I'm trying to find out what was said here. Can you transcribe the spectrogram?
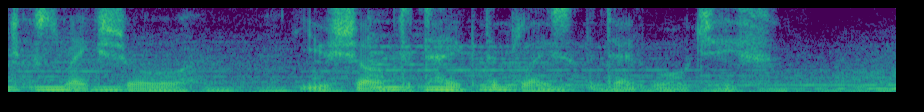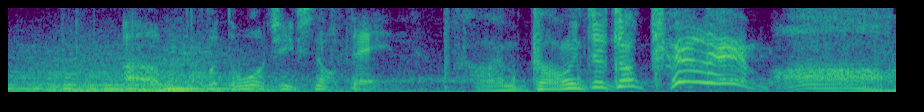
Just make sure you show up to take the place of the dead war chief. Uh, but the war chief's not dead. I'm going to go kill him! Oh,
